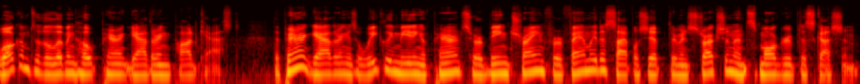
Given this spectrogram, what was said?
Welcome to the Living Hope Parent Gathering podcast. The Parent Gathering is a weekly meeting of parents who are being trained for family discipleship through instruction and small group discussion.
